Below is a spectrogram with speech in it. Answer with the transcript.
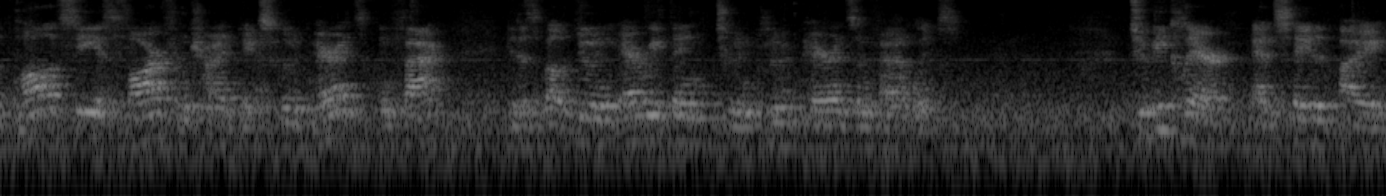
The policy is far from trying to exclude parents. In fact, it is about doing everything to include parents and families. To be clear, and stated by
